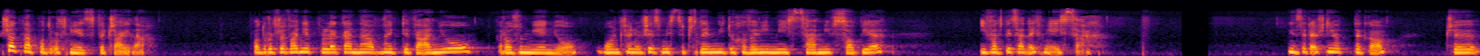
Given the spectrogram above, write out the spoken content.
Żadna podróż nie jest zwyczajna. Podróżowanie polega na odnajdywaniu, rozumieniu, łączeniu się z mistycznymi, duchowymi miejscami w sobie i w odwiedzanych miejscach. Niezależnie od tego, czy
